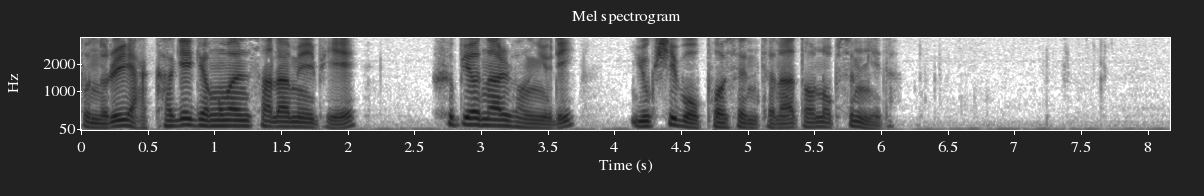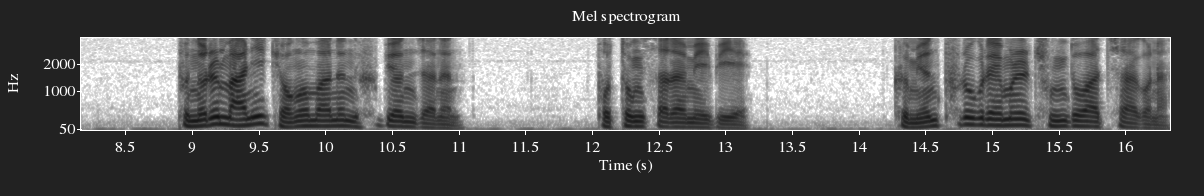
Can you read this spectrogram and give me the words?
분노를 약하게 경험한 사람에 비해 흡연할 확률이 65%나 더 높습니다. 분노를 많이 경험하는 흡연자는 보통 사람에 비해 금연 프로그램을 중도 하차하거나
